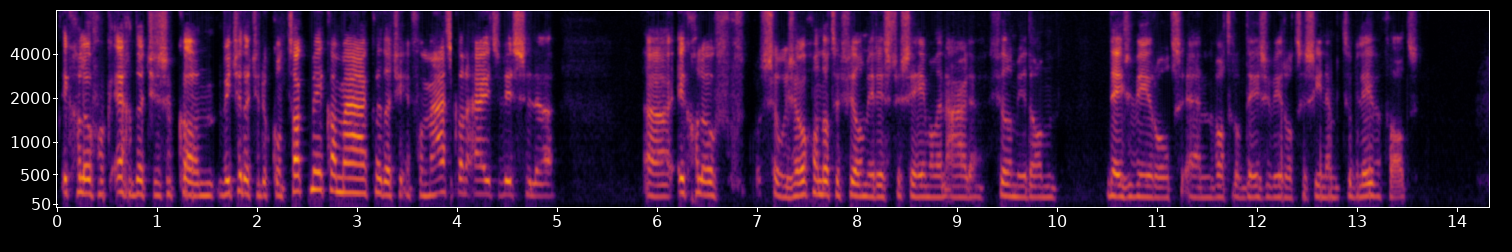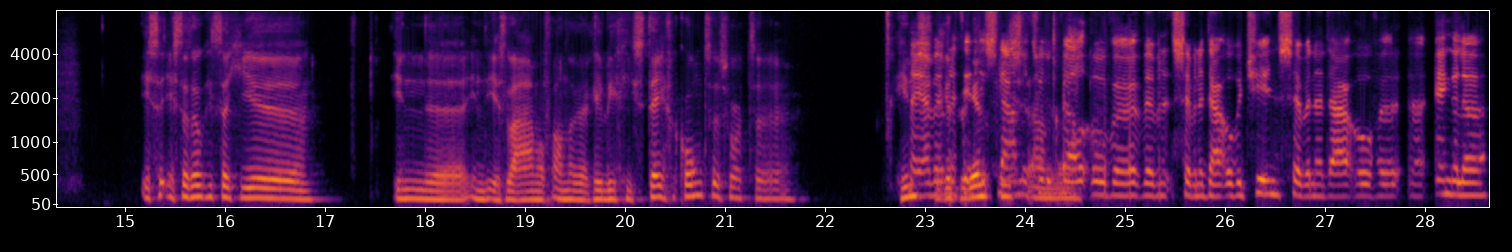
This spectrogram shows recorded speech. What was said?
ik geloof ook echt dat je ze kan, weet je, dat je er contact mee kan maken, dat je informatie kan uitwisselen. Ik geloof sowieso gewoon dat er veel meer is tussen hemel en aarde. Veel meer dan deze wereld en wat er op deze wereld te zien en te beleven valt. is, is dat ook iets dat je in de, in de islam of andere religies tegenkomt? Een soort eh hints, Nou ja, we hebben het in de islam referenties natuurlijk aan, wel over. We hebben het, ze hebben het daar over djinns, ze hebben het daar over eh, engelen.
